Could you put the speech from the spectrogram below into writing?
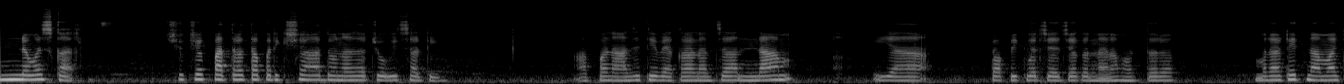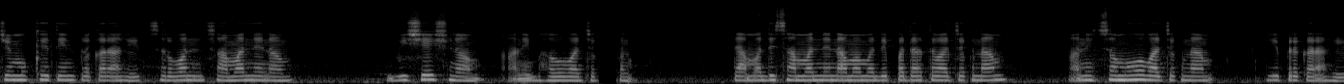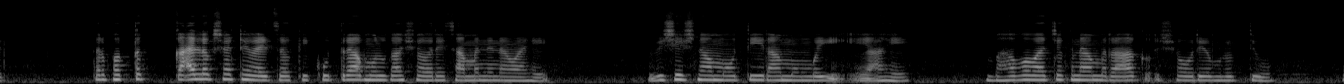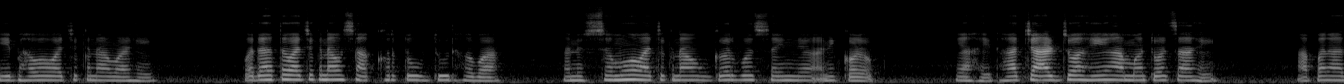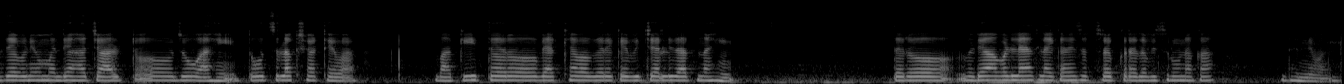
नमस्कार. शिक्षक पात्रता परीक्षा दोन हजार चोवीससाठी आपण आज इथे व्याकरणाचा नाम या टॉपिकवर चर्चा करणार आहोत. तर मराठीत नामाचे मुख्य तीन प्रकार आहेत. सर्व सामान्य नाम विशेष नाम आणि भाववाचक नाम. त्यामध्ये सामान्य नामामध्ये पदार्थवाचक नाम आणि समूहवाचक नाम हे प्रकार आहेत. तर फक्त काय लक्षात ठेवायचं की कुत्रा मुलगा शहर हे सामान्य नाव आहे. विशेष नाव मोती राम मुंबई आहे. भाववाचक नाम राग शौर्य मृत्यू हे भाववाचक नाव आहे. पदार्थवाचक नाव साखर तूप दूध हवा आणि समूहवाचक नाव गर्व सैन्य आणि कळप हे आहेत. हा चार्ट जो आहे हा महत्त्वाचा आहे. आपण आज या व्हिडिओमध्ये हा चार्ट जो आहे तोच लक्षात ठेवा. बाकी तर व्याख्या वगैरे काही विचारली जात नाही. तर व्हिडिओ आवडल्यास लाईक आणि सबस्क्राईब करायला विसरू नका. धन्यवाद.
